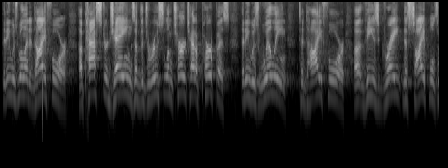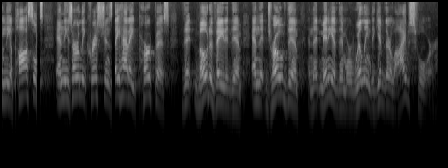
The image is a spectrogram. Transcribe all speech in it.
that he was willing to die for. Uh, Pastor James of the Jerusalem church had a purpose that he was willing to die for. Uh, these great disciples and the apostles and these early Christians, they had a purpose that motivated them and that drove them and that many of them were willing to give their lives for.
